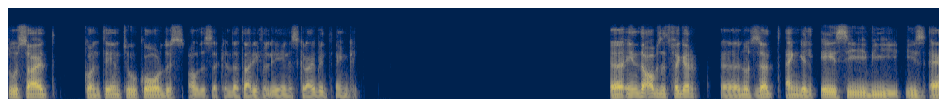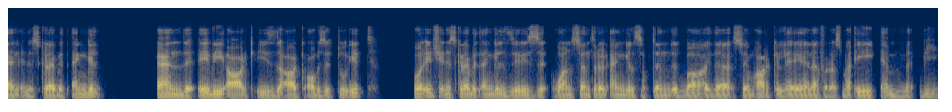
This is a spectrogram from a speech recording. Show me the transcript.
two sides contain two chords of the circle that are evenly inscribed angle. Uh, in the opposite figure, uh, note that angle ACB is an inscribed angle and the AB arc is the arc opposite to it. For each inscribed angle there is one central angle subtended by the same arc اللي هي هنا في الرسمة AMB.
